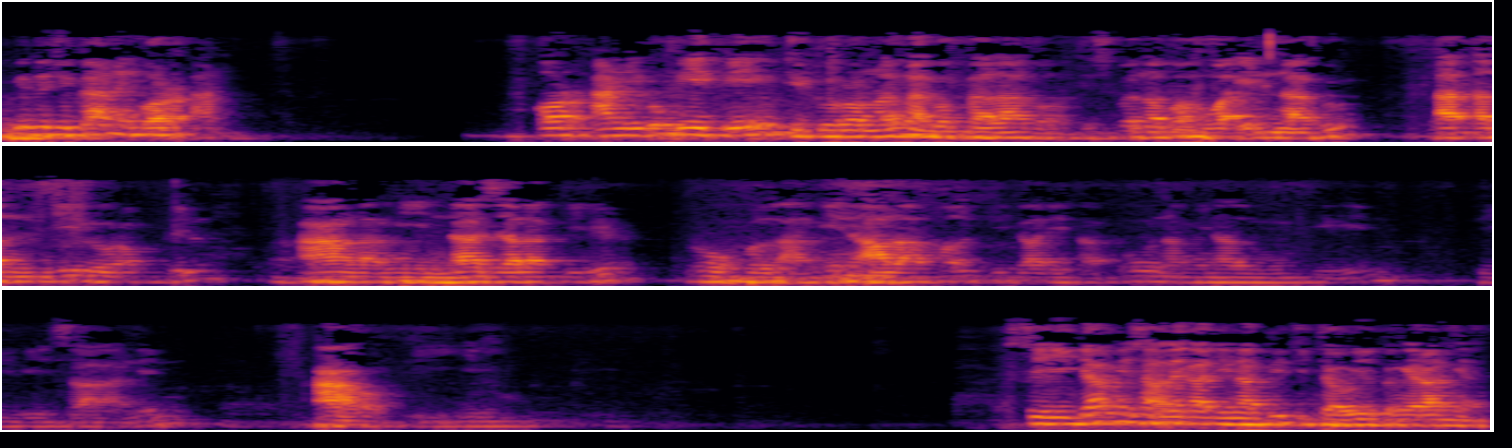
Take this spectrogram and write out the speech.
Begitu juga dengan Quran. Quran itu piye itu diturunno nganggo balaghah. Disebut apa? Wa innahu latanzilu rabbil alamin. Nazala bihi ruhul amin ala qalbika litakuna minal munzirin bi lisanin arabiyyin sehingga misalnya kaji Nabi dijauhi pangerannya.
